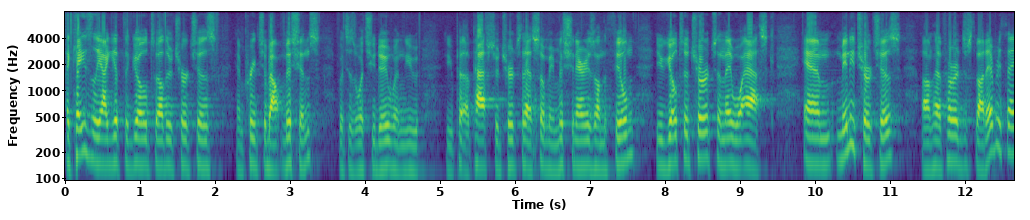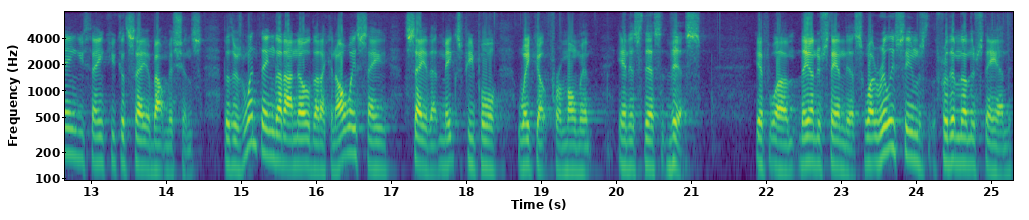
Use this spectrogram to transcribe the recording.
Occasionally, I get to go to other churches and preach about missions, which is what you do when you, you pastor a church that has so many missionaries on the field. You go to a church and they will ask. And many churches um, have heard just about everything you think you could say about missions. But there's one thing that I know that I can always say, say that makes people wake up for a moment, and it's this this. If um, they understand this, what really seems for them to understand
